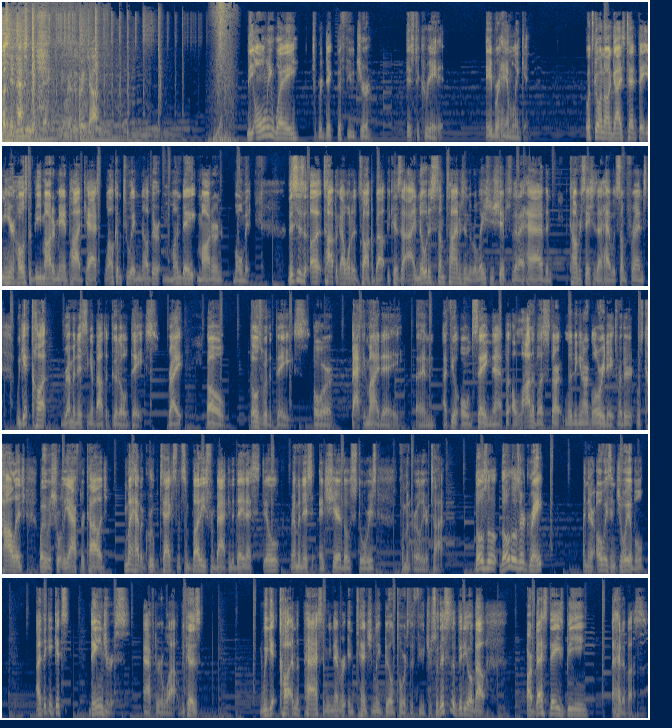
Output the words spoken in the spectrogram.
let's impact some good today. I think we're gonna do a great job. The only way to predict the future is to create it. Abraham Lincoln. What's going on, guys? Ted Phaeton here, host of the Modern Man podcast. Welcome to another Monday Modern Moment. This is a topic I wanted to talk about because I notice sometimes in the relationships that I have and conversations I have with some friends, we get caught reminiscing about the good old days, right? Oh, those were the days, or back in my day. And I feel old saying that, but a lot of us start living in our glory days, whether it was college, whether it was shortly after college you might have a group text with some buddies from back in the day that still reminisce and share those stories from an earlier time. Those, though those are great and they're always enjoyable, I think it gets dangerous after a while because we get caught in the past and we never intentionally build towards the future. So this is a video about our best days being ahead of us.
